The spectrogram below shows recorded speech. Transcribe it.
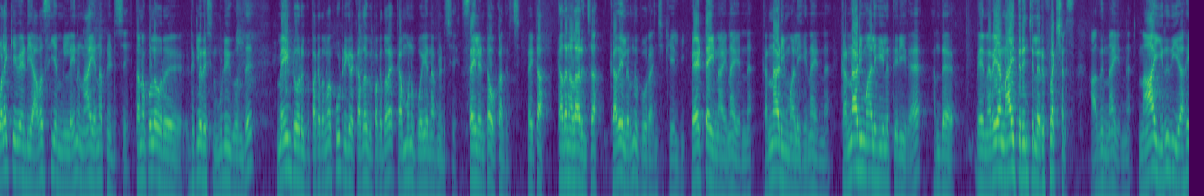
குலைக்க வேண்டிய அவசியம் இல்லைன்னு நான் என்ன பண்ணிடுச்சு? தனக்குள்ள ஒரு டிக்ளரேஷன் முடிவுக்கு வந்து மெயின் டோருக்கு பக்கத்தில் பூட்டிருக்கிற கதவுக்கு பக்கத்தில் கம்முன்னு போய் என்ன பண்ணிடுச்சு? சைலண்ட்டாக உட்காந்துருச்சு ரைட்டா கதை நல்லா இருந்துச்சா? கதையிலேருந்து இப்போ ஒரு அஞ்சு கேள்வி. வேட்டை நாய்னா என்ன? கண்ணாடி மாளிகைனா என்ன? கண்ணாடி மாளிகையில் தெரிகிற அந்த வே- நாய் தெரிஞ்சில்ல ரிஃப்ளெக்ஷன்ஸ் அதுன்னா என்ன? நாய் இறுதியாக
